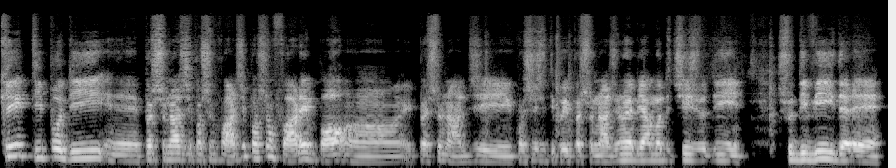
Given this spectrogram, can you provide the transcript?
che tipo di eh, personaggi si possono fare? Si possono fare un po' uh, i personaggi, qualsiasi tipo di personaggi. Noi abbiamo deciso di suddividere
